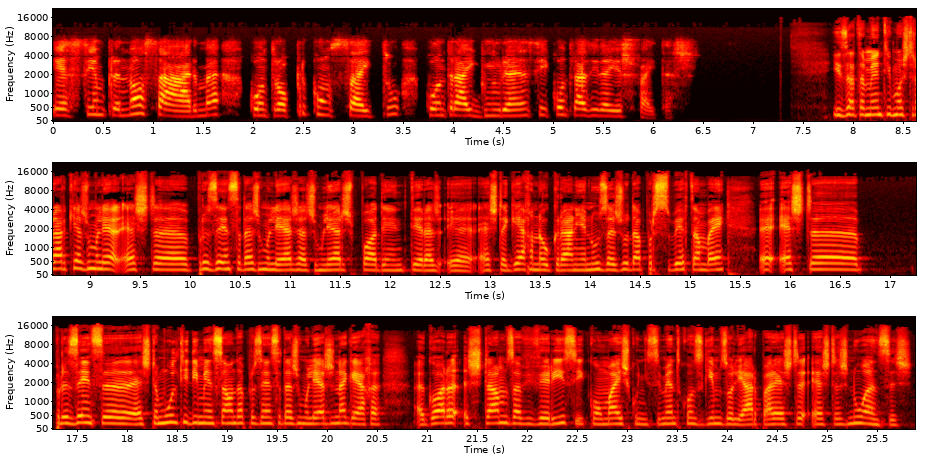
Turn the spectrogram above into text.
é sempre a nossa arma contra o preconceito, contra a ignorância e contra as ideias feitas. Exatamente, e mostrar que as mulheres, esta presença das mulheres, as mulheres podem ter eh, esta guerra na Ucrânia, nos ajuda a perceber também eh, esta presença, esta multidimensão da presença das mulheres na guerra. Agora estamos a viver isso e com mais conhecimento conseguimos olhar para esta, estas nuances.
